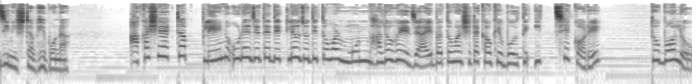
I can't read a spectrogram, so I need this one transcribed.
জিনিসটা ভেবো না। আকাশে একটা প্লেন উড়ে যেতে দেখলেও যদি তোমার মন ভালো হয়ে যায় বা তোমার সেটা কাউকে বলতে ইচ্ছে করে, তো বলো।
